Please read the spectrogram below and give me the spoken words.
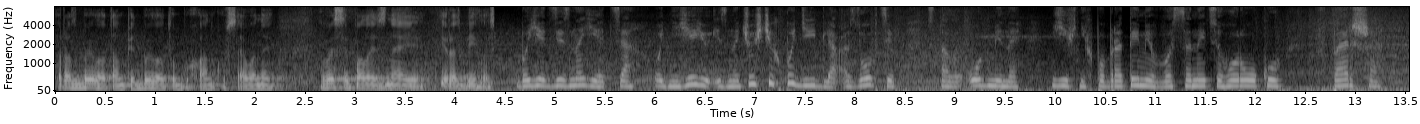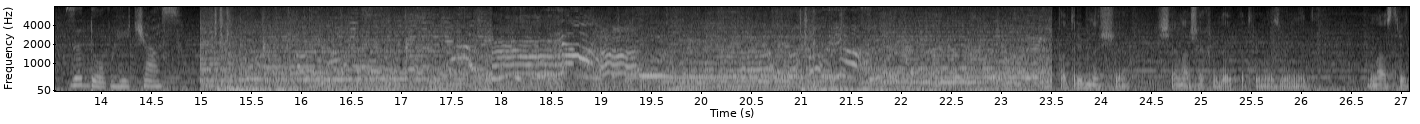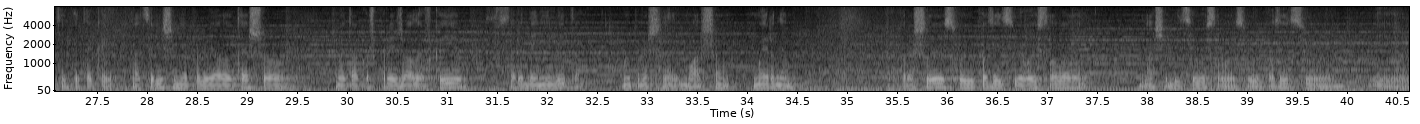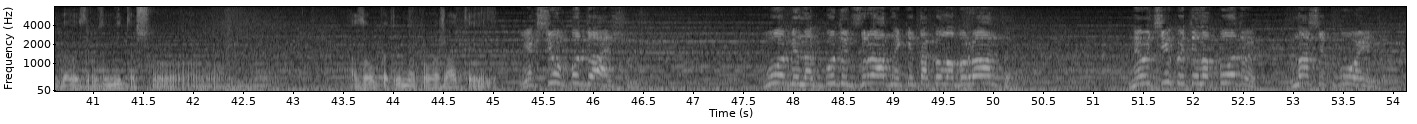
розбило там, підбило ту буханку, все, вони висипались з неї і розбіглись. Боєць зізнається, однією із значущих подій для азовців стали обміни їхніх побратимів восени цього року. Вперше за довгий час. Потрібно ще, ще наших людей потрібно звільнити. Настрій тільки такий. На це рішення полювало те, що ми також приїжджали в Київ в середині літа. Ми пройшли маршем мирним, пройшли свою позицію, висловили. Наші бійці висловили свою позицію і дали зрозуміти, що Азов потрібно поважати. Якщо в подальшому в обмінах будуть зрадники та колаборанти, не очікуйте на подвиг наших воїнів.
